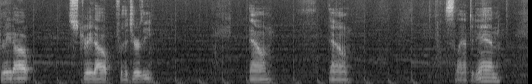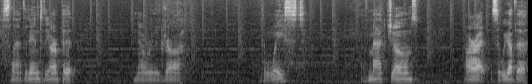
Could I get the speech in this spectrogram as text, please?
Straight out, straight out for the jersey. Down, down, slanted in, slanted into the armpit. Now we're going to draw the waist of Mac Jones. All right, so we got the,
